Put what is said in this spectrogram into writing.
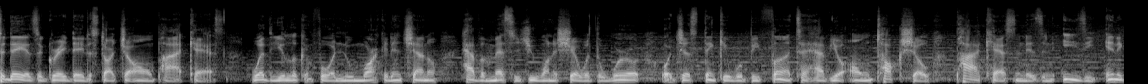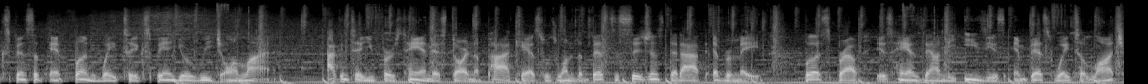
Today is a great day to start your own podcast. Whether you're looking for a new marketing channel, have a message you want to share with the world, or just think it would be fun to have your own talk show, podcasting is an easy, inexpensive, and fun way to expand your reach online. I can tell you firsthand that starting a podcast was one of the best decisions that I've ever made. Buzzsprout is hands down the easiest and best way to launch,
